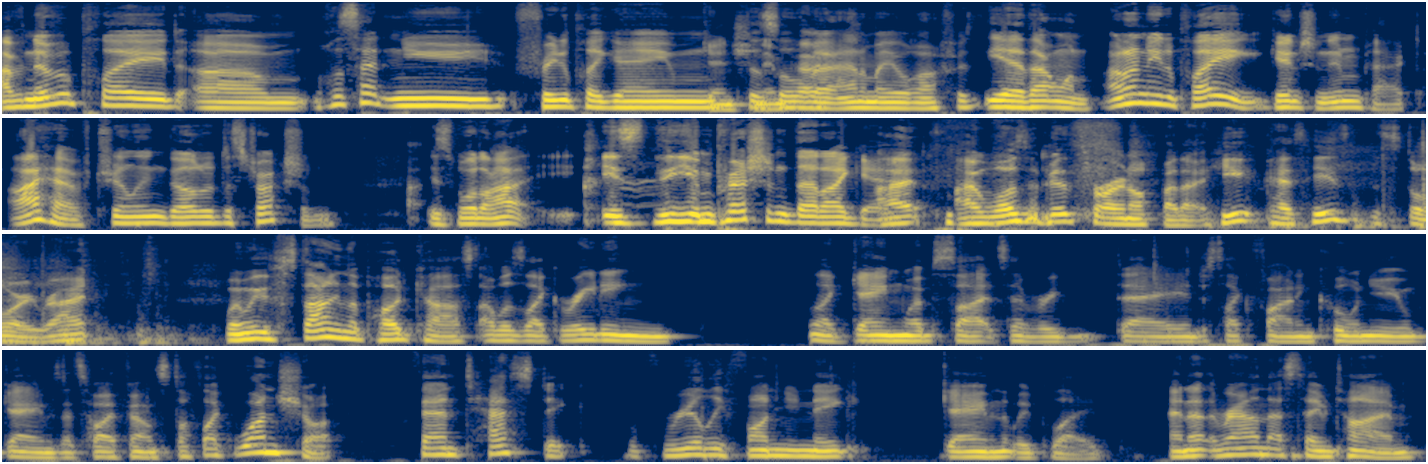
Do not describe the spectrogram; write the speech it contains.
I've never played. Um, what's that new free to play game Genshin that's all about anime waifus? Yeah, that one. I don't need to play Genshin Impact. I have Trillion God of Destruction. Is what I is the impression that I get. I, I was a bit thrown off by that. Here, because here's the story, right? When we were starting the podcast, I was like reading like game websites every day and just like finding cool new games. That's how I found stuff like One Shot. Fantastic, really fun, unique game that we played. And at around that same time,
